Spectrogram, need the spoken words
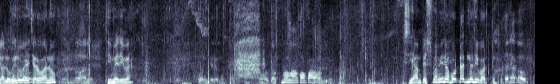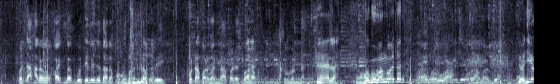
ચાલુ કર્યું એ ચરવાનું. ધીમે ધીમે. શ્યામ ચશ્મા વિના ફોટા જ નથી પાડતો. તને કહું ભરતા હારો પાઇપ બાઇપ ગૂંથી લેજો તારા પગ નાખું બે. ફોટા પાડવા ના પડે. કોને? સુમન ના હે લા. પગુ ભાંગવા તારે? જોજો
